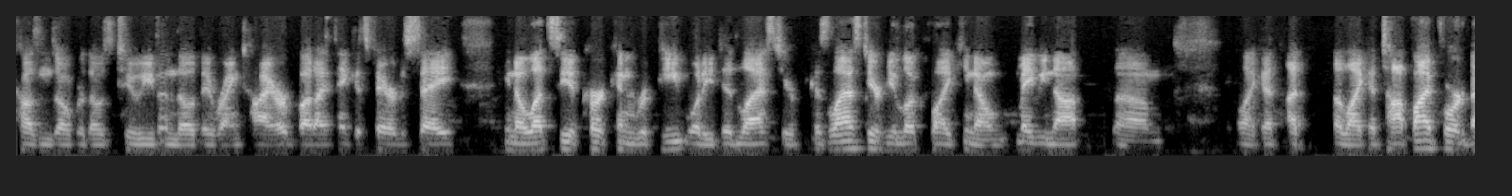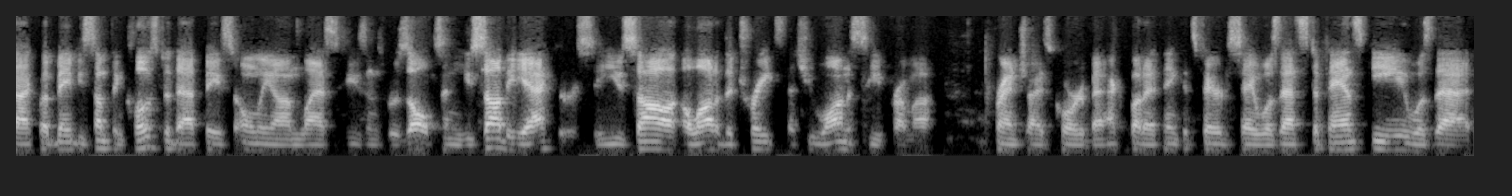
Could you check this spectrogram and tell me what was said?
Cousins over those two, even though they ranked higher. But I think it's fair to say, you know, let's see if Kirk can repeat what he did last year because last year he looked like, you know, maybe not um, like a, a like a top five quarterback, but maybe something close to that based only on last season's results. And you saw the accuracy, you saw a lot of the traits that you want to see from a franchise quarterback. But I think it's fair to say, was that Stefanski? Was that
